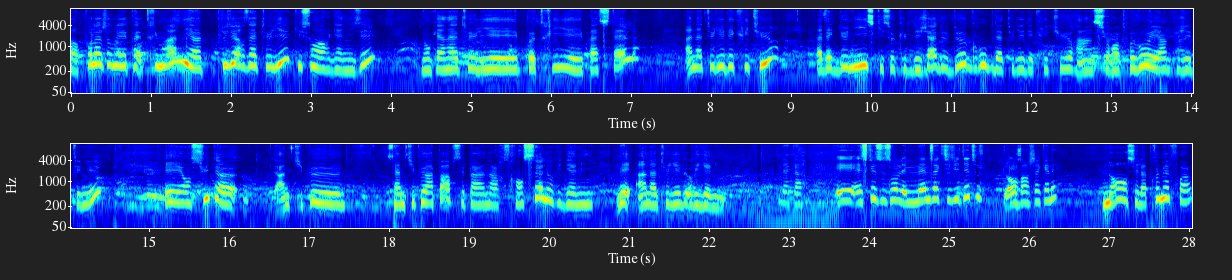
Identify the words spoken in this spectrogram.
Alors, pour la journée du patrimoine, il y a plusieurs ateliers qui sont organisés. Donc un atelier poterie et pastel, un atelier d'écriture avec Denise qui s'occupe déjà de deux groupes d'ateliers d'écriture, un sur Entrevaux et un Puget-Ténier. Et ensuite, euh, un petit peu, c'est un petit peu à part, c'est pas un art français l'origami, mais un atelier d'origami. D'accord. Et est-ce que ce sont les mêmes activités tout- enfin chaque année? Non, c'est la première fois.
